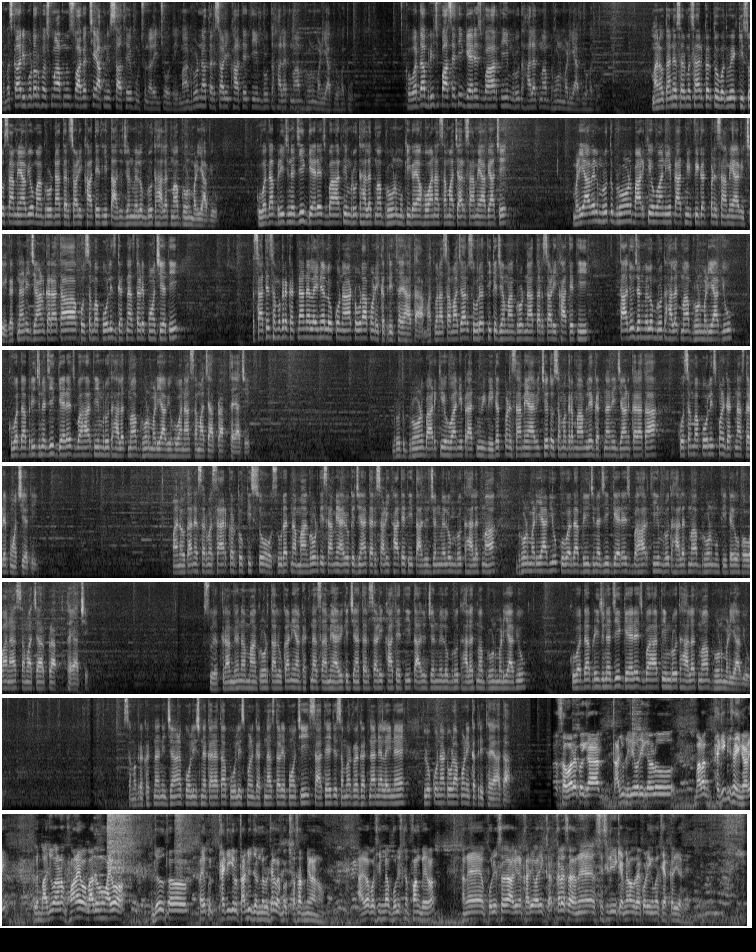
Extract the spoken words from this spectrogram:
નમસ્કાર, રિપોર્ટર ફર્સ્ટમાં આપનું સ્વાગત છે. આપની સાથે હું છું નલિન ચૌધરી. માંગરોળના તરસાળી ખાતેથી મૃત હાલતમાં ભ્રૂણ મળી આવ્યું હતું. કુંવરદા બ્રિજ પાસેથી ગેરેજ બહારથી મૃત હાલતમાં ભ્રૂણ મળી આવ્યું હતું. માનવતાને શર્મસાર કરતો વધુ એક કિસ્સો સામે આવ્યો. માંગરોળના તરસાળી ખાતેથી તાજું જન્મેલું મૃત હાલતમાં ભ્રૂણ મળી આવ્યું. કુંવરદા બ્રિજ નજીક ગેરેજ બહારથી મૃત હાલતમાં ભ્રૂણ મૂકી ગયા હોવાના સમાચાર સામે આવ્યા છે. મળી આવેલ મૃત ભ્રૂણ બાળકી હોવાની પ્રાથમિક વિગત પણ સામે આવી છે. ઘટનાની જાણ કરાતા કોસંબા પોલીસ ઘટના સ્થળે પહોંચી હતી. સાથે સમગ્ર ઘટનાને લઈને લોકોના ટોળા પણ એકત્રિત થયા હતા. મહત્વના સમાચાર સુરતથી કે જ્યાં માંગરોળના તરસાળી ખાતેથી તાજો જન્મેલો મૃત હાલતમાં ભ્રૂણ મળી આવ્યું. કુંવરદા બ્રિજ નજીક ગેરેજ બહારથી મૃત હાલતમાં ભ્રૂણ મળી આવ્યું હોવાના સમાચાર પ્રાપ્ત થયા છે. મૃત ભ્રૂણ બાળકી હોવાની પ્રાથમિક વિગત પણ સામે આવી છે. તો સમગ્ર મામલે ઘટનાની જાણ કરાતા કોસંબા પોલીસ પણ ઘટના સ્થળે પહોંચી હતી. માનવતાને શર્મસાર કરતો કિસ્સો સુરતના માંગરોળથી સામે આવ્યો કે જ્યાં તરસાડી ખાતેથી તાજું જન્મેલું મૃત હાલતમાં ભ્રૂણ મળી આવ્યું. કુંવરદા બ્રિજ નજીક ગેરેજ બહારથી મૃત હાલતમાં ભ્રૂણ મૂકી ગયું હોવાના સમાચાર પ્રાપ્ત થયા છે. સુરત ગ્રામ્યના માંગરોળ તાલુકાની આ ઘટના સામે આવી કે જ્યાં તરસાડી ખાતેથી તાજું જન્મેલું મૃત હાલતમાં ભ્રૂણ મળી આવ્યું. કુંવરદા બ્રિજ નજીક ગેરેજ બહારથી મૃત હાલતમાં ભ્રૂણ મળી આવ્યું. સમગ્ર ઘટનાની જાણ પોલીસને કરાતા પોલીસ પણ ઘટના સ્થળે પહોંચી, સાથે જ સમગ્ર ઘટનાને લઈને લોકોના ટોળા પણ એકત્રિત થયા હતા. સવારે કોઈક આ તાજું ડિલિવરી કરેલું બાળક ફેંકી ગયું છે અહીં ગાડી. એટલે બાજુવાળાનો ફોન આવ્યો બાજુ હું આવ્યો. જોયું તો અહીં કોઈ ફેંકી ગયેલું તાજું જન્મેલું છે, લગભગ છ સાત મહિનાનું આવ્યા પછી મેં પોલીસને ફોન કર્યો અને પોલીસ આવીને કાર્યવાહી કરે છે અને સીસીટીવી કેમેરાનું રેકોર્ડિંગ અમે ચેક કરીએ છીએ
